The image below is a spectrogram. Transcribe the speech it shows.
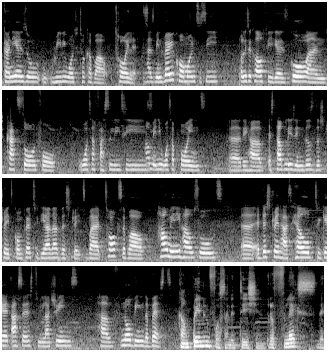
Ghanaians don't really want to talk about toilets. It has been very common to see political figures go and cut sword for water facilities, how many water points uh, they have established in this district compared to the other districts, but talks about how many households uh, a district has helped to get access to latrines have not been the best. Campaigning for sanitation reflects the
